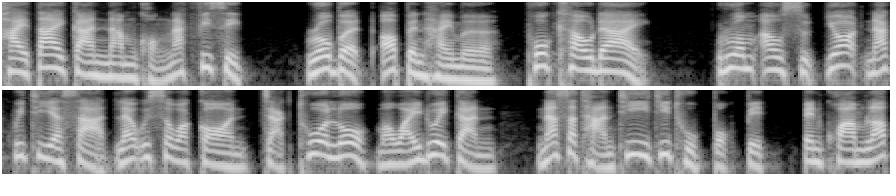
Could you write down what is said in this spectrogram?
ภายใต้การนำของนักฟิสิกส์โรเบิร์ต ออปเพนไฮเมอร์ พวกเขาได้ รวมเอาสุดยอดนักวิทยาศาสตร์และวิศวกรจากทั่วโลกมาไว้ด้วยกัน ณ สถานที่ที่ถูกปกปิด เป็นความลับ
